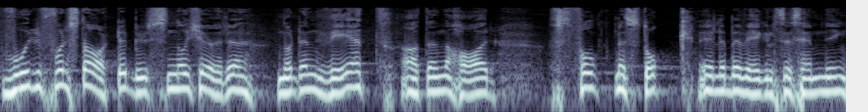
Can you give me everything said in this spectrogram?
Hvorfor starter bussen å kjøre når den vet at den har folk med stokk eller bevegelseshemning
